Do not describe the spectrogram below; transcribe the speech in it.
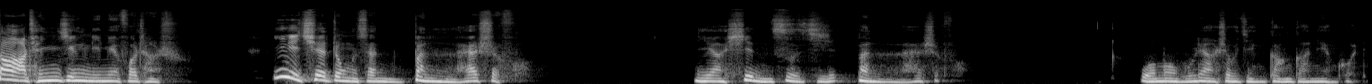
大乘经里面佛常说：“一切众生本来是佛。”你要信自己本来是佛。我们无量寿经刚刚念过的，“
